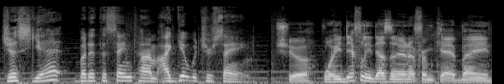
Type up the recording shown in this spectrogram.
just yet, but at the same time, I get what you're saying. Sure. Well, he definitely doesn't earn it from Cad Bane.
